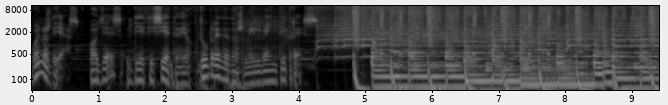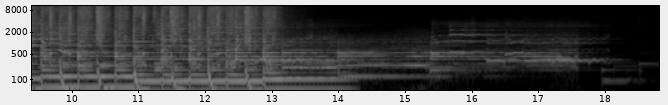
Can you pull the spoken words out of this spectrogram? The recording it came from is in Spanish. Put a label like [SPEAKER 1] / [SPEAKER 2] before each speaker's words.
[SPEAKER 1] Buenos días, hoy es 17 de octubre de 2023.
